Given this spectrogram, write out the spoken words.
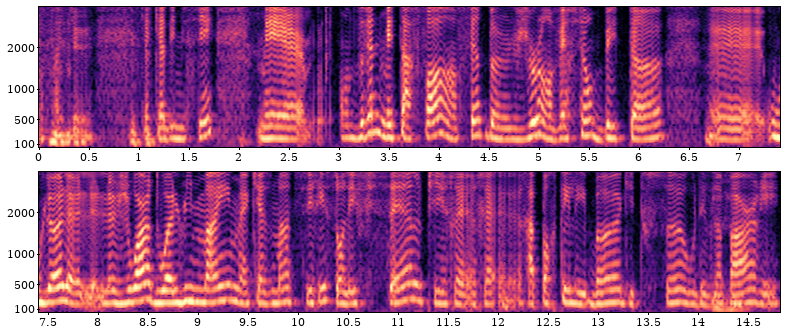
en tant qu'académicien. Mais euh, on dirait une métaphore, en fait, d'un jeu en version bêta, euh, où là, le, joueur doit lui-même quasiment tirer sur les ficelles, puis rapporter les bugs et tout ça aux développeurs. Mm-hmm. Et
